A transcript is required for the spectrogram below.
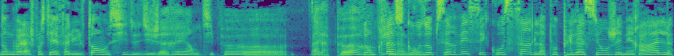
Donc voilà, je pense qu'il avait fallu le temps aussi de digérer un petit peu euh, à la peur. Donc là, ce que vous observez, c'est qu'au sein de la population générale,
